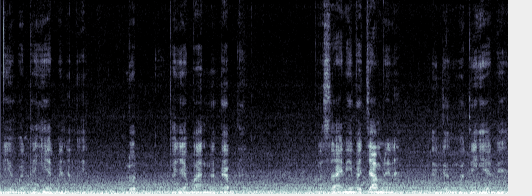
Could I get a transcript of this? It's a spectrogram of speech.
มี อุบัติเหตุไหมนะรถพยาบาลแบบๆสายนี้ประจำเลยนะเรื่องอุบัติเหตุเนี่ย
